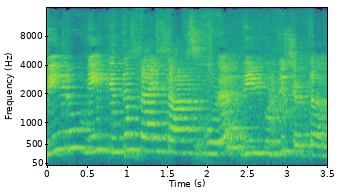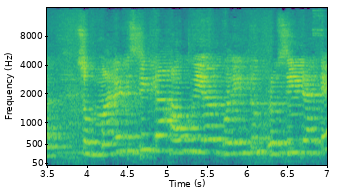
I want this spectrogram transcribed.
మీరు మీ కింద స్థాయి స్టాఫ్స్ కూడా దీని గురించి చెప్తారు. సో మన డిస్ట్రిక్ట్లో how we are going to proceed అంటే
